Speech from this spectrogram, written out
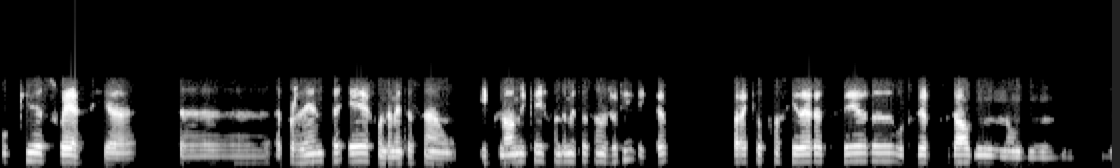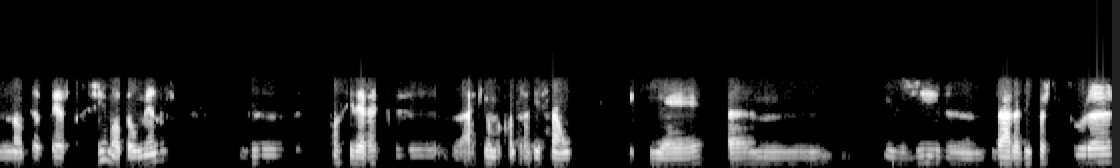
O que a Suécia uh, apresenta é fundamentação económica e fundamentação jurídica para aquilo que considera ser o dever de Portugal de não, de não ter este regime, ou pelo menos de, considera que há aqui uma contradição que é um, exigir dar as infraestruturas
